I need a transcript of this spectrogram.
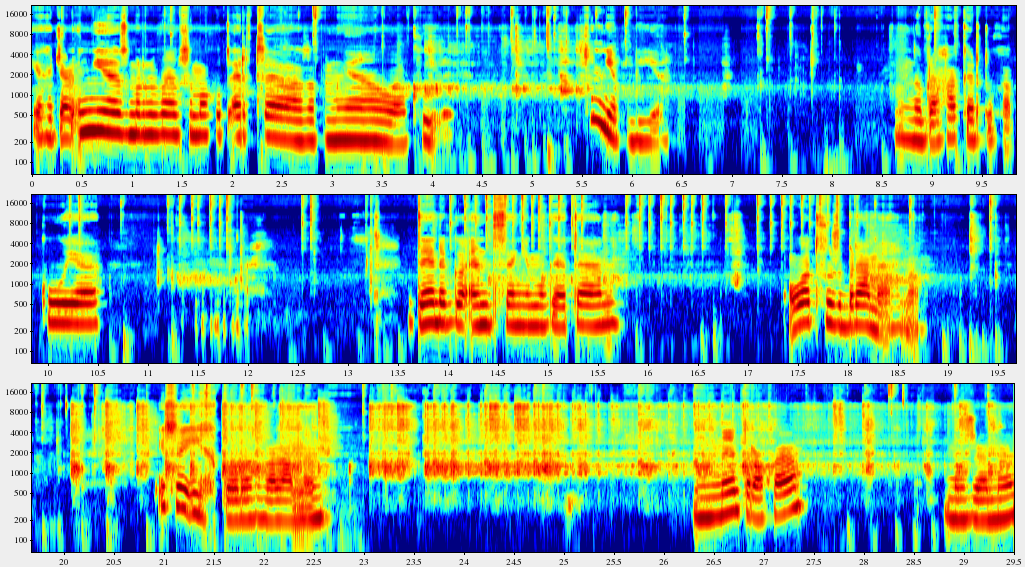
jechać, ale nie, zmarnowałem samochód RCA, zapomniałem, kurde. Co mnie pobije? Dobra, haker tu hakuje. Tego NC nie mogę ten. Otwórz bramę, no. I sobie ich porozwalamy. My trochę możemy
